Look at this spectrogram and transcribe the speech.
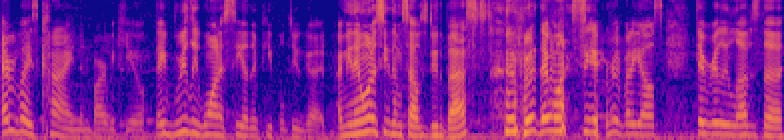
everybody's kind in barbecue. They really want to see other people do good. I mean, they want to see themselves do the best, but they want to see everybody else that really loves the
